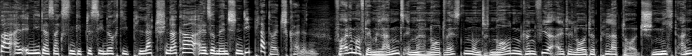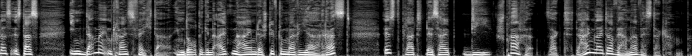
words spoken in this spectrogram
Überall in Niedersachsen gibt es sie noch, die Plattschnacker, also Menschen, die Plattdeutsch können. Vor allem auf dem Land im Nordwesten und Norden können viele alte Leute Plattdeutsch. Nicht anders ist das in Damme im Kreis Fechter. Im dortigen Altenheim der Stiftung Maria Rast ist Platt deshalb die Sprache, sagt der Heimleiter Werner Westerkamp.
